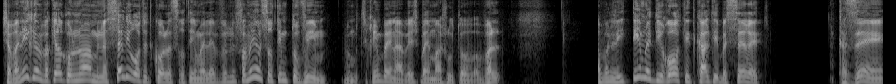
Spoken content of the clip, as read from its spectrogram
עכשיו, אני כמבקר קולנוע מנסה לראות את כל הסרטים האלה, ולפעמים הם סרטים טובים, ומצליחים בעיניי, ויש בהם משהו טוב, אבל, אבל לעיתים נדירות נתקלתי בסרט כזה,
